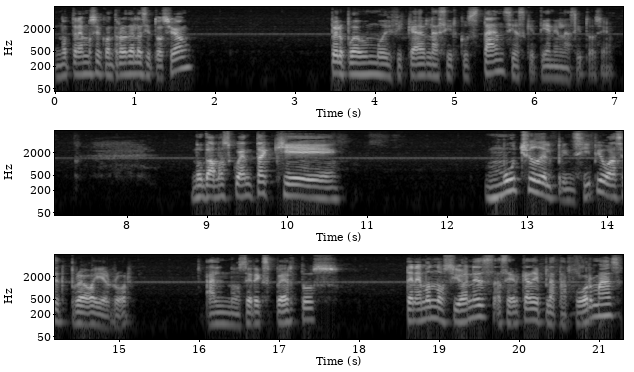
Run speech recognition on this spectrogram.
no tenemos el control de la situación, pero podemos modificar las circunstancias que tiene la situación. Nos damos cuenta que mucho del principio va a ser prueba y error. Al no ser expertos, tenemos nociones acerca de plataformas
